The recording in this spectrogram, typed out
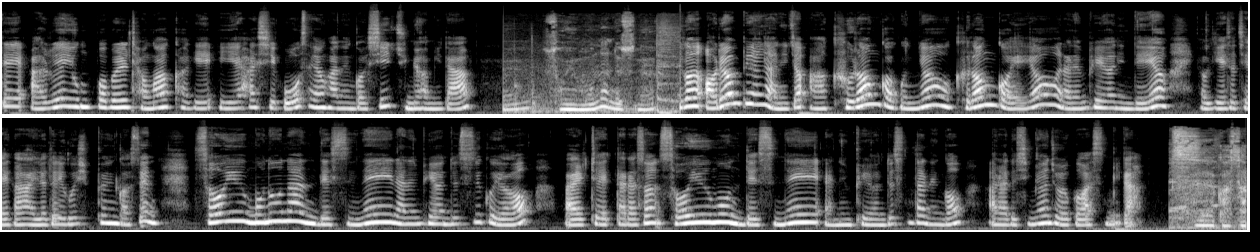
때 아르의 용법을 정확하게 이해하시고 사용하는 것이 중요합니다. そういうもんなんですね 이건 어려운 표현이 아니죠. 아, 그런 거군요. 그런 거예요. 라는 표현인데요. 여기에서 제가 알려드리고 싶은 것은 소유모노난 데스네 라는 표현도 쓰고요. 말투에 따라선 소유몬 데스네 라는 표현도 쓴다는 거 알아두시면 좋을 것 같습니다. つうかさ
